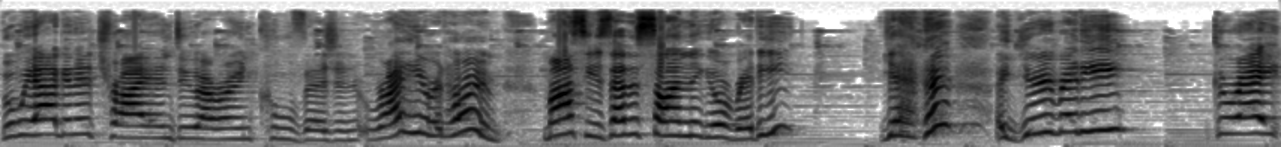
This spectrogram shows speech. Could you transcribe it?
But we are going to try and do our own cool version right here at home. Marcy, is that a sign that you're ready? Yeah? Are you ready? Great.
